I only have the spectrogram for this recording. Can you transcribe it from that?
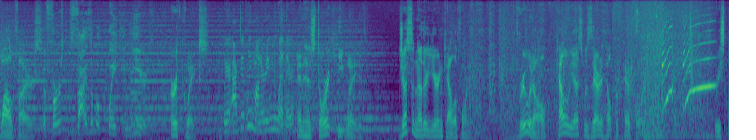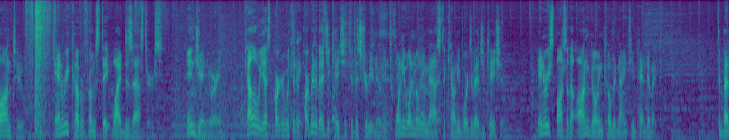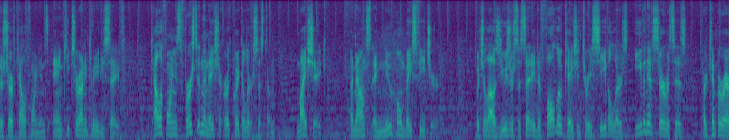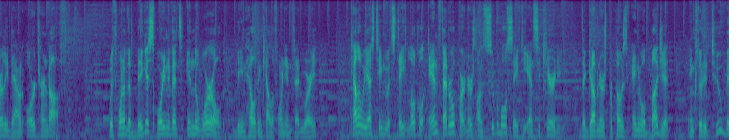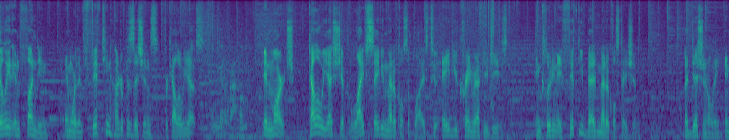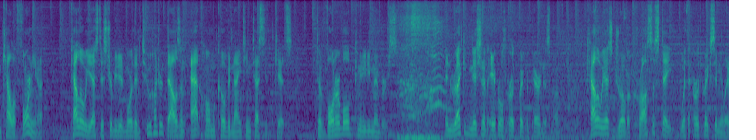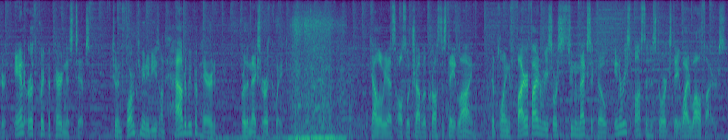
Wildfires. The first sizable quake in years. Earthquakes. We are actively monitoring the weather. And a historic heat wave. Just another year in California. Through it all, Cal OES was there to help prepare for, respond to, and recover from statewide disasters. In January, Cal OES partnered with the Department of Education to distribute nearly 21 million masks to county boards of education in response to the ongoing COVID 19 pandemic. To better serve Californians and keep surrounding communities safe, California's first in the nation earthquake alert system, MyShake, announced a new home base feature, which allows users to set a default location to receive alerts even if services are temporarily down or turned off. With one of the biggest sporting events in the world being held in California in February, Cal OES teamed with state, local, and federal partners on Super Bowl safety and security. The governor's proposed annual budget included 2 billion in funding and more than 1,500 positions for Cal OES. In March, Cal OES shipped life-saving medical supplies to aid Ukraine refugees, including a 50-bed medical station. Additionally, in California, Cal OES distributed more than 200,000 at-home COVID-19 testing kits to vulnerable community members. In recognition of April's Earthquake Preparedness Month, Cal OES drove across the state with an earthquake simulator and earthquake preparedness tips to inform communities on how to be prepared for the next earthquake. Cal OES also traveled across the state line, deploying firefighting resources to New Mexico in response to historic statewide wildfires.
